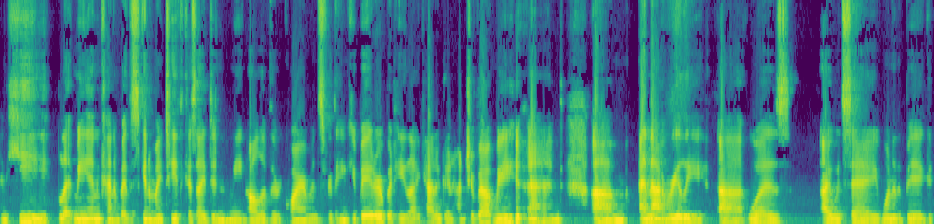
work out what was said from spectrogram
And he let me in kind of by the skin of my teeth because I didn't meet all of the requirements for the incubator, but he like had a good hunch about me. And, um, and that really, uh, was, I would say, one of the big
